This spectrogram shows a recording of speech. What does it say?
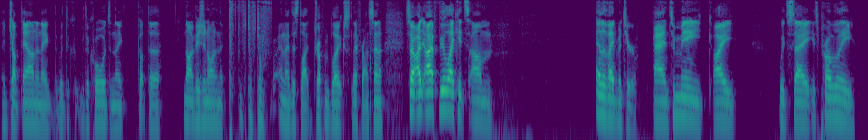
they jump down and they with the with the cords and they got the night vision on and they, and they're just like dropping blokes left, right, and center. So I I feel like it's um elevated material, and to me, I would say it's probably.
